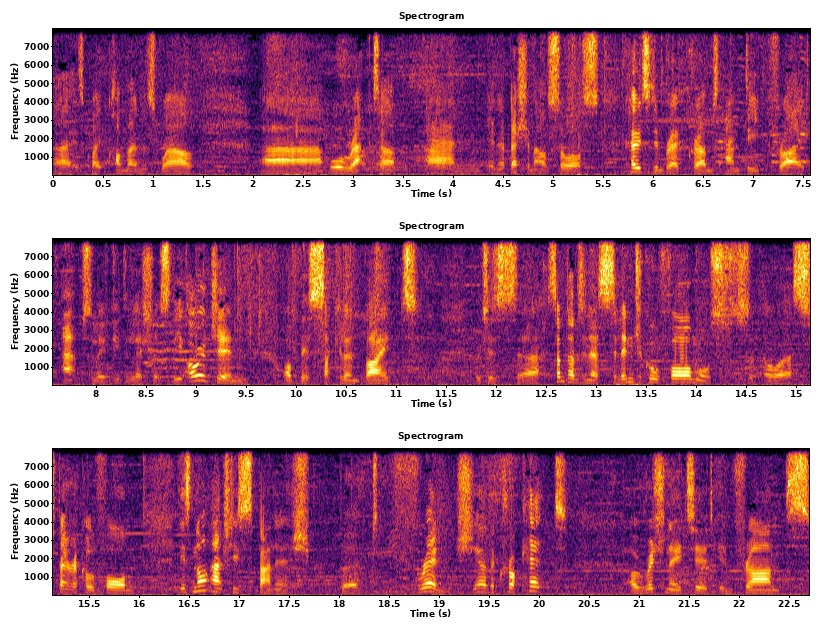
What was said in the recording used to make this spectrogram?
uh, is quite common as well uh, all wrapped up and in a bechamel sauce, coated in breadcrumbs and deep fried. Absolutely delicious. The origin of this succulent bite, which is uh, sometimes in a cylindrical form or, or a spherical form, is not actually Spanish but French. Yeah, the croquette originated in France.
